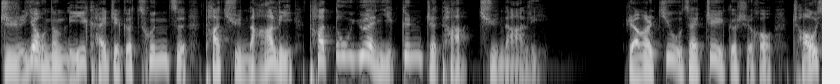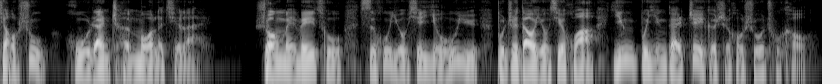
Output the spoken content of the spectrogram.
只要能离开这个村子，他去哪里，他都愿意跟着他去哪里。然而就在这个时候，朝小树忽然沉默了起来，双眉微蹙，似乎有些犹豫，不知道有些话应不应该这个时候说出口。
